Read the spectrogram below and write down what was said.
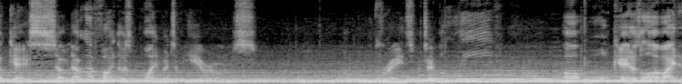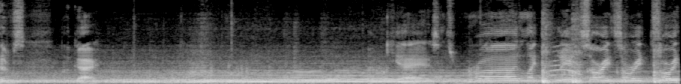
Okay, so now we're gonna find those Monument of Heroes crates, which I believe. Oh, okay. There's a lot of items. Okay. Okay, so let's ride like the wind. Sorry, sorry, sorry,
